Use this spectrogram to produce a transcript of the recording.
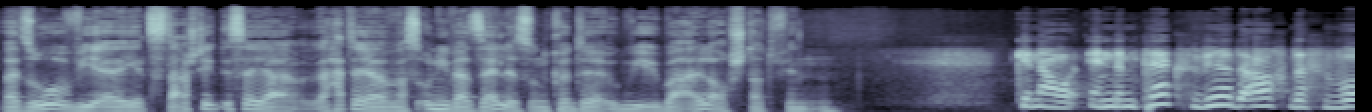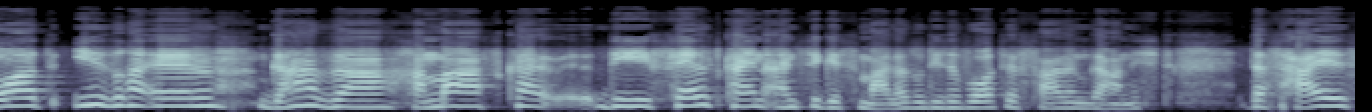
Weil so wie er jetzt dasteht, ist er ja, hat er ja was Universelles und könnte ja irgendwie überall auch stattfinden. Genau, in dem Text wird auch das Wort Israel, Gaza, Hamas, die fällt kein einziges Mal. Also diese Worte fallen gar nicht. Das heißt,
